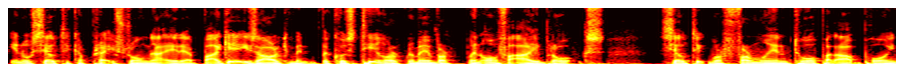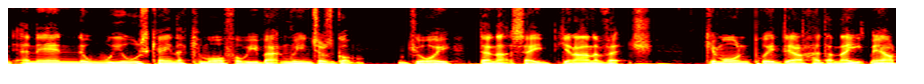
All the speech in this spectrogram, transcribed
you know, Celtic are pretty strong in that area. But I get his argument because Taylor, remember, went off at Ibrox. Celtic were firmly on top at that point, and then the wheels kind of came off a wee bit, and Rangers got joy down that side. Juranovic came on, played there, had a nightmare.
